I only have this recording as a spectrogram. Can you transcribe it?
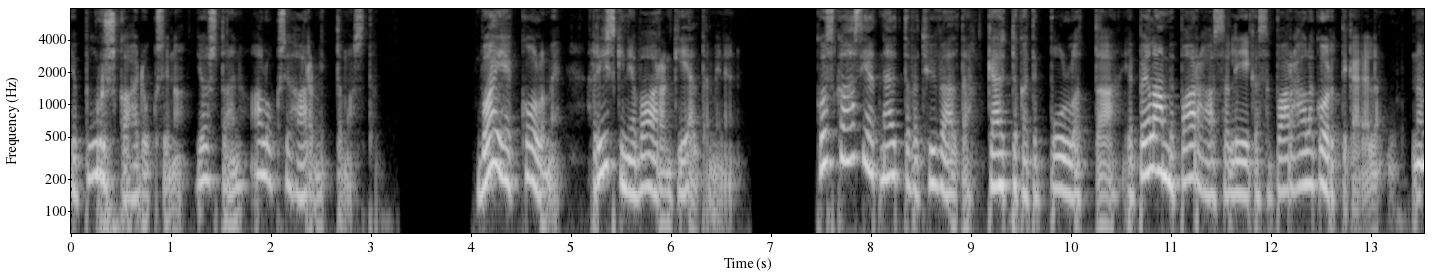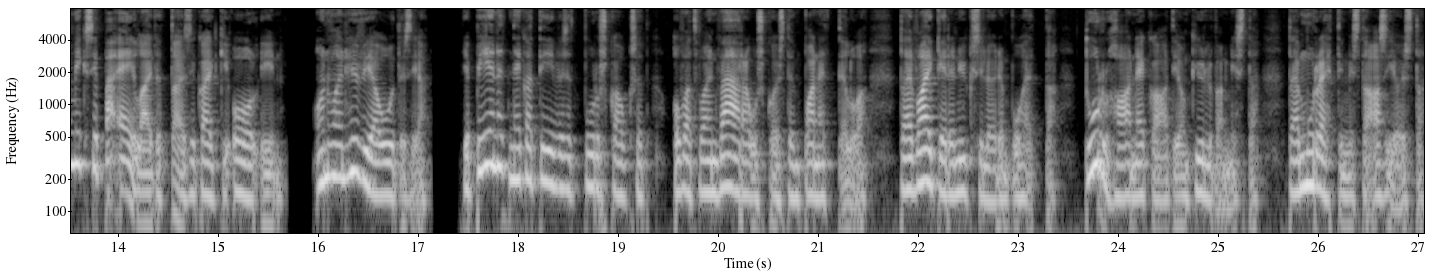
ja purskahduksina jostain aluksi harmittomasta. Vaihe kolme. Riskin ja vaaran kieltäminen. Koska asiat näyttävät hyvältä, käyttökate pullottaa ja pelaamme parhaassa liikassa parhaalla korttikädellä, no miksipä ei laitettaisi kaikki all in. On vain hyviä uutisia. Ja pienet negatiiviset purskaukset ovat vain vääräuskoisten panettelua tai vaikeiden yksilöiden puhetta, turhaa negaation kylvämistä tai murehtimista asioista,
